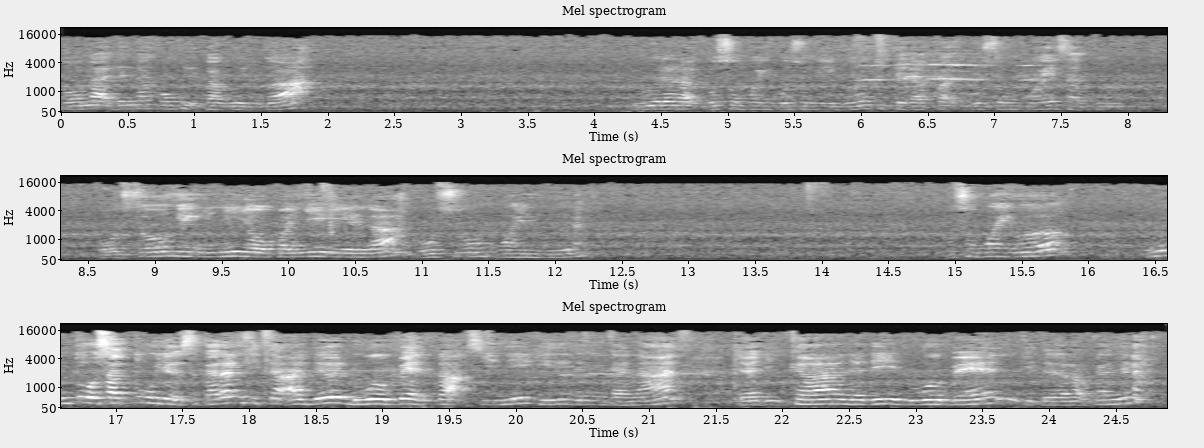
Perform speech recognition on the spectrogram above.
tolak dengan konkret cover juga. 2 darab 0.05 kita dapat 0.1 kosong. Yang ini jawapannya ialah 0.2 lah 0.2 untuk satu je. Sekarang kita ada dua band tak Sini kiri dengan kanan. Jadikan jadi dua band Kita darabkan je lah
